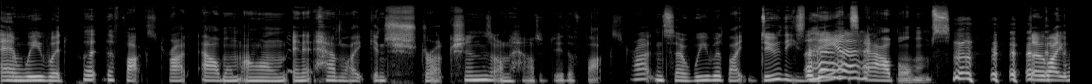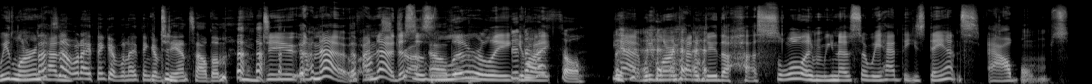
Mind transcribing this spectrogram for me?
And we would put the Foxtrot album on and it had like instructions on how to do the Foxtrot. And so we would like do these dance albums. So like we learned That's how not to what I think of when I think of dance album. do I know, I know. This is album. literally Do the like hustle. yeah, we learned how to do the hustle, and you know, so we had these dance albums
